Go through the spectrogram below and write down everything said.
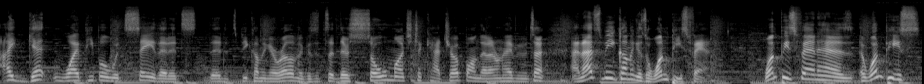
i get why people would say that it's that it's becoming irrelevant because it's there's so much to catch up on that i don't have even time. And that's me coming as a one piece fan. One piece fan has uh, one piece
